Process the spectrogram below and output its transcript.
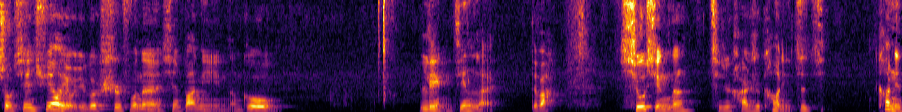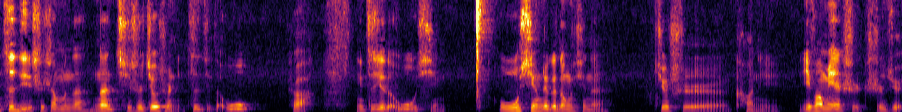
首先需要有一个师傅呢，先把你能够领进来，对吧？修行呢，其实还是靠你自己，靠你自己是什么呢？那其实就是你自己的悟，是吧？你自己的悟性，悟性这个东西呢，就是靠你，一方面是直觉，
